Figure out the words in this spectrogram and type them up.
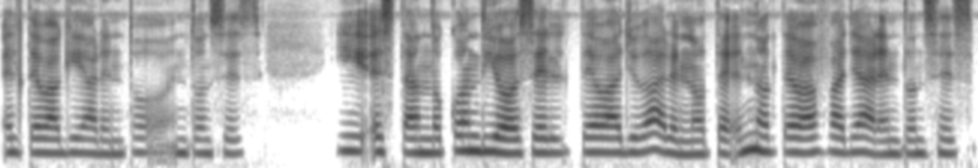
él te va a guiar en todo. Entonces, y estando con Dios, Él te va a ayudar, Él no te, no te va a fallar. Entonces,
